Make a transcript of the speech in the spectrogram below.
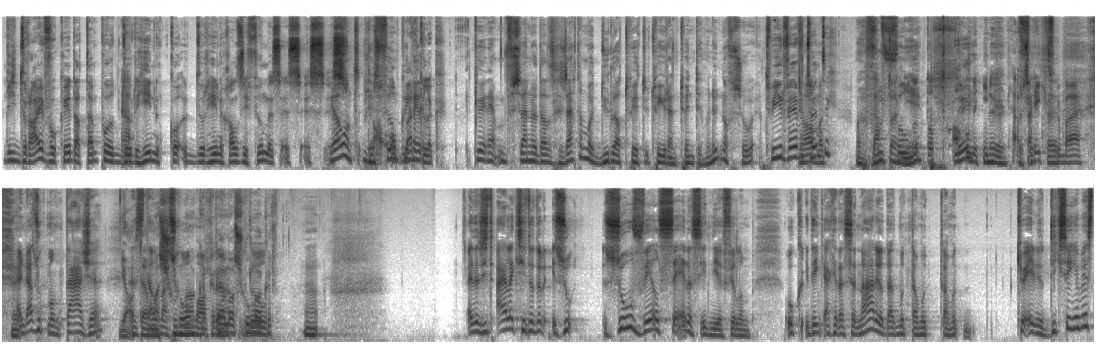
Die drive ook, hè, dat tempo doorheen, doorheen de hele film is, is, is, is Ja, want ja, film... opmerkelijk. Ik weet niet, Sven, dat het gezegd heeft, maar het duurt wel 2 uur en 20 minuten of zo. hè. 2 uur 25? Maar je voelt dat dat voelde niet, totaal Nee? niet. Nee, dat dat is echt, eh, voorbij. nee. En dat is ook montage. hè. Ja, Dat Thelma Schoenmaker. Thelma Ik Schoenmaker. Ja. En er zit, eigenlijk zitten er zo, zoveel scènes in die film. Ook, ik denk, als je dat scenario, dat moet, dat moet, dat moet ik weet niet hoe dik zijn geweest,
